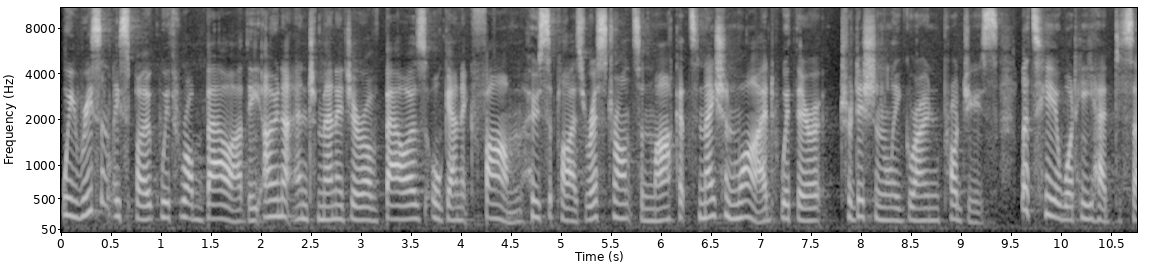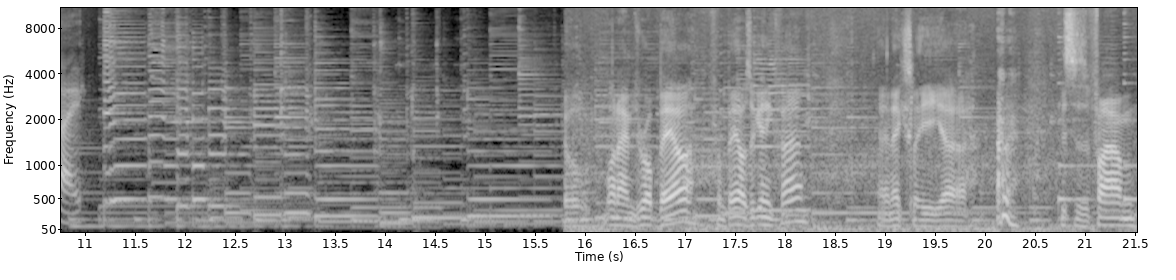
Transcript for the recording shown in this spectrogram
We recently spoke with Rob Bauer, the owner and manager of Bauer's Organic Farm, who supplies restaurants and markets nationwide with their traditionally grown produce. Let's hear what he had to say. Well, my name's Rob Bauer from Bauer's Organic Farm, and actually, uh, this is a farm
